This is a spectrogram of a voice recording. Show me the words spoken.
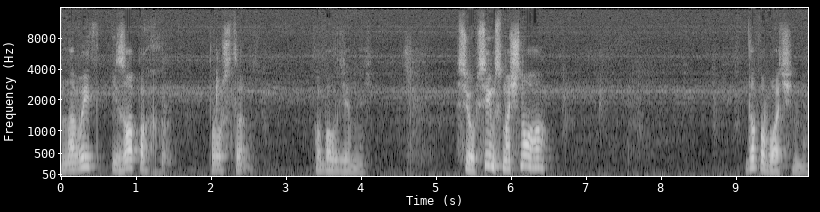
На вид і запах просто обалденний. Все, всім смачного. До побачення.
